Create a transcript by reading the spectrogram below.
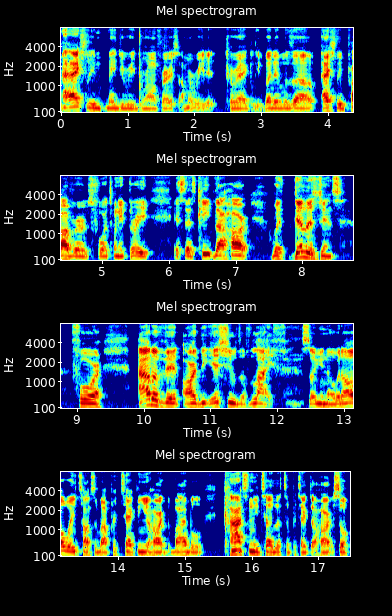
I actually made you read the wrong verse. I'm gonna read it correctly, but it was uh actually Proverbs 4:23. It says, "Keep thy heart with diligence, for out of it are the issues of life." So, you know, it always talks about protecting your heart. The Bible constantly tells us to protect our heart. So,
